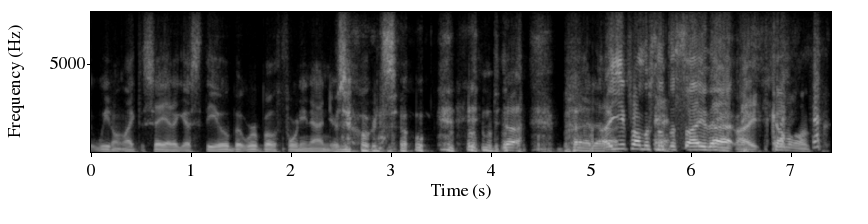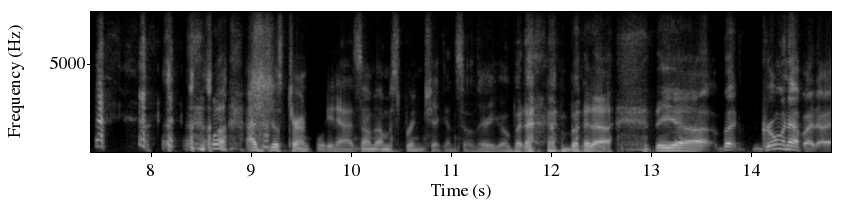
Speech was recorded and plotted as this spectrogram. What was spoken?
we don't like to say it, I guess, Theo, but we're both 49 years old. So, and, uh, but, uh, oh, you promised not to say that, mate. Come on. well, I just turned 49, so I'm, I'm a spring chicken. So there you go. But, uh, but, uh, the, uh, but growing up at, uh,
